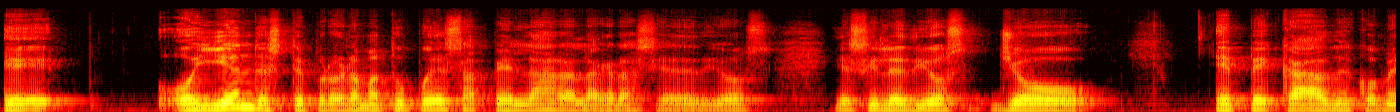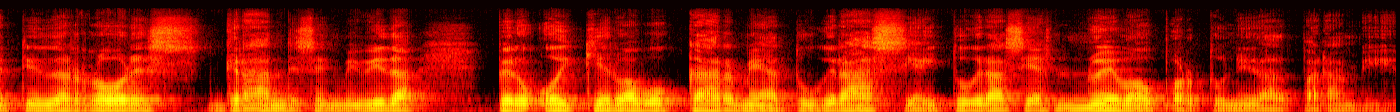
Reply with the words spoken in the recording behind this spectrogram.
eh, oyendo este programa, tú puedes apelar a la gracia de Dios y decirle, Dios, yo he pecado, y cometido errores grandes en mi vida, pero hoy quiero abocarme a tu gracia y tu gracia es nueva oportunidad para mí.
